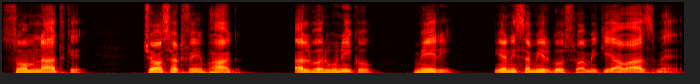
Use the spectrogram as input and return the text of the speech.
सोमनाथ के चौसठवें भाग अलबरूनी को मेरी यानी समीर गोस्वामी की आवाज़ में।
